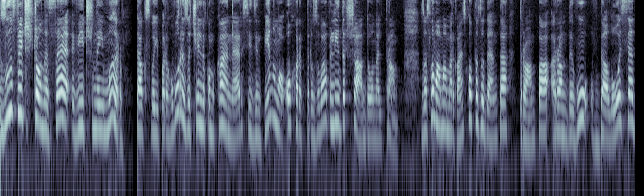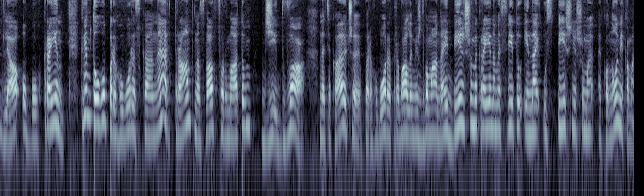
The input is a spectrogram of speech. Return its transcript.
Зустріч, що несе вічний мир. Так свої переговори з очільником КНР Сі Цзіньпіном охарактеризував лідер США Дональд Трамп. За словами американського президента Трампа, рандеву вдалося для обох країн. Крім того, переговори з КНР Трамп назвав форматом G2, натякаючи, переговори тривали між двома найбільшими країнами світу і найуспішнішими економіками.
